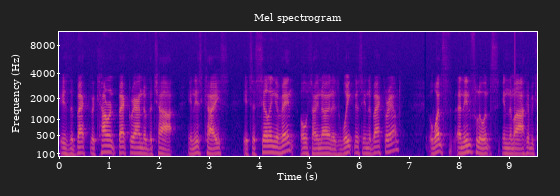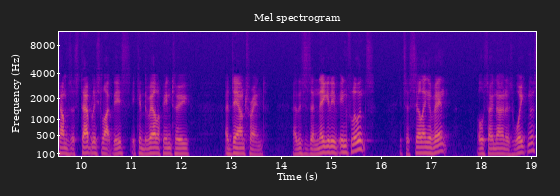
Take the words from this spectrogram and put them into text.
is the back, the current background of the chart. In this case, it's a selling event, also known as weakness in the background. Once an influence in the market becomes established like this, it can develop into a downtrend. This is a negative influence. It's a selling event, also known as weakness.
